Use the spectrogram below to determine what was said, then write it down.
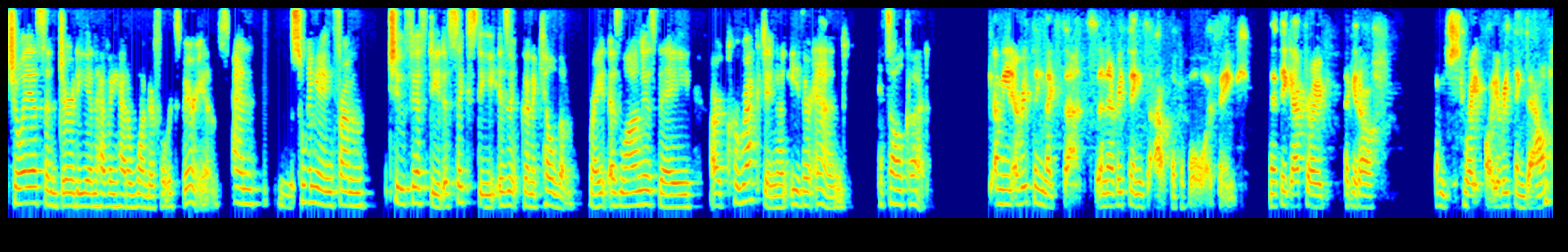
joyous and dirty and having had a wonderful experience and mm. swinging from 250 to 60 isn't going to kill them, right? As long as they are correcting on either end, it's all good. I mean, everything makes sense and everything's applicable, I think. I think after I, I get off, I'm just write everything down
